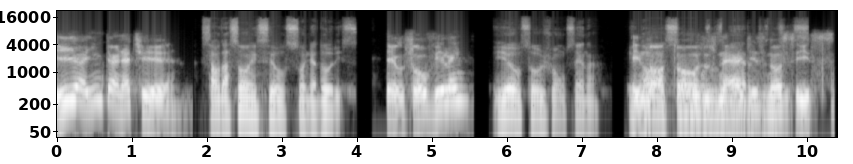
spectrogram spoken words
E aí, internet? Saudações, seus sonhadores. Eu sou o Villain E eu sou o João Sena. e, nós somos os nerds no CIS.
